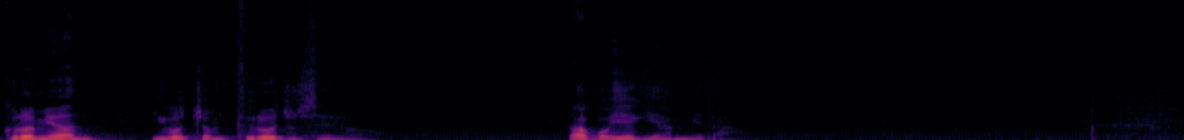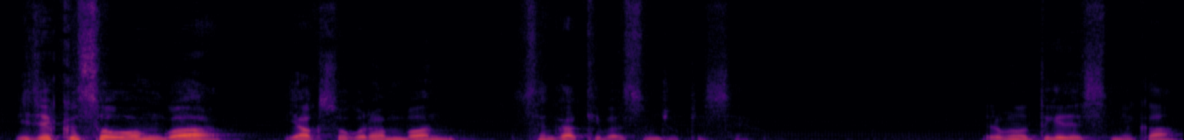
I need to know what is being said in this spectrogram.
그러면 이것 좀 들어주세요. 라고 얘기합니다. 이제 그 서원과 약속을 한번 생각해 봤으면 좋겠어요. 여러분 어떻게 됐습니까?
